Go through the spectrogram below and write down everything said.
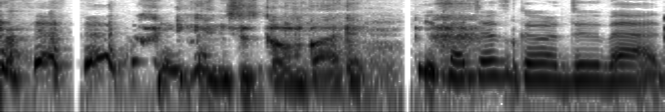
you can just go and buy it. You can just go and do that.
